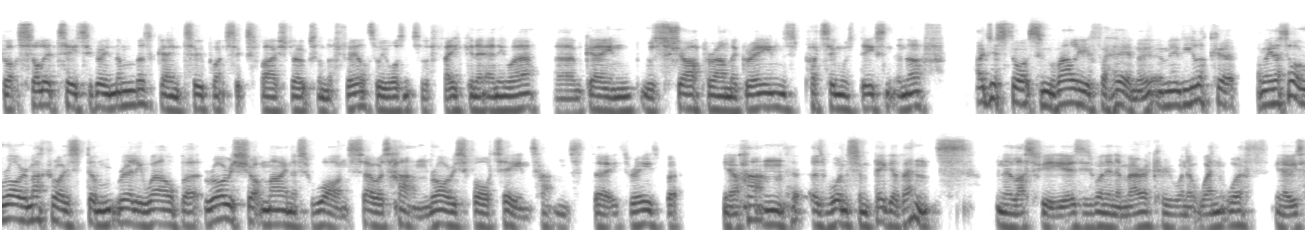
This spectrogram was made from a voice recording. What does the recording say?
Got solid tee to green numbers, gained 2.65 strokes on the field, so he wasn't sort of faking it anywhere. Um, gain was sharp around the greens. Putting was decent enough. I just thought some value for him. I mean, if you look at, I mean, I thought Rory McIlroy's done really well, but Rory's shot minus one, so has Hatton. Rory's 14s, Hatton's 33s, but you know, Hatton has won some big events in the last few years. He's won in America, he won at Wentworth. You know, he's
